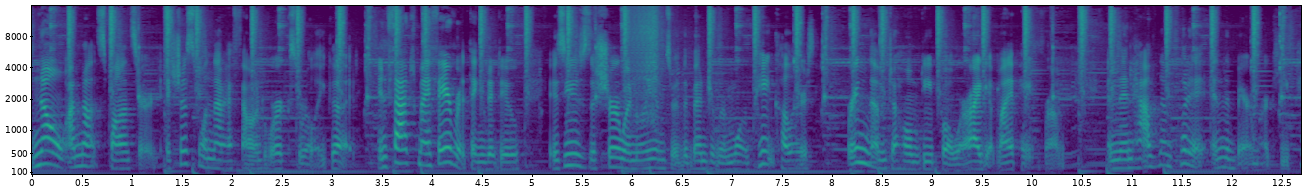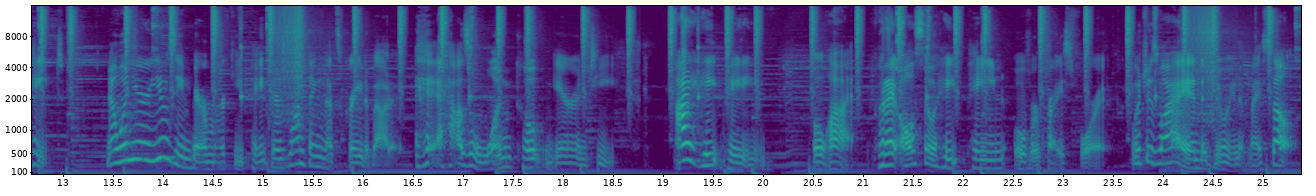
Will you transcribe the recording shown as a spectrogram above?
No, I'm not sponsored. It's just one that I found works really good. In fact, my favorite thing to do is use the Sherwin-Williams or the Benjamin Moore paint colors, bring them to Home Depot where I get my paint from, and then have them put it in the Behr Marquee paint. Now when you're using Behr Marquee paint, there's one thing that's great about it. It has a one coat guarantee. I hate painting a lot, but I also hate paying overpriced for it, which is why I end up doing it myself.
